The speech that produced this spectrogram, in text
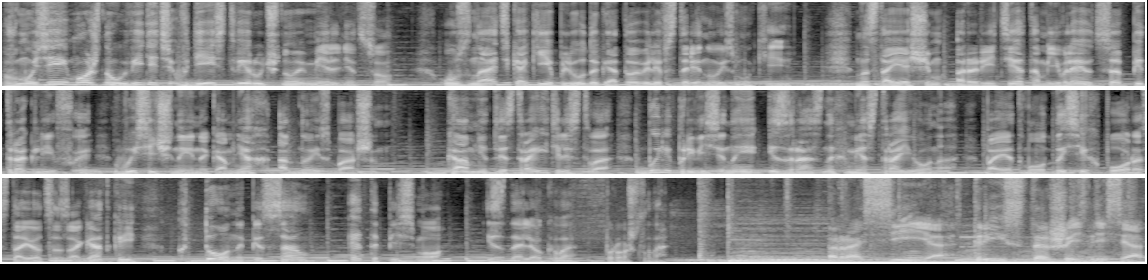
В музее можно увидеть в действии ручную мельницу, узнать, какие блюда готовили в старину из муки. Настоящим раритетом являются петроглифы, высеченные на камнях одной из башен – Камни для строительства были привезены из разных мест района, поэтому до сих пор остается загадкой, кто написал это письмо из далекого прошлого. Россия 360.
